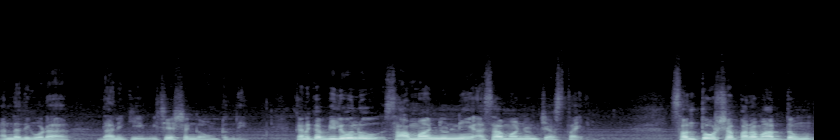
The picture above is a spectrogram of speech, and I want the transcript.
అన్నది కూడా దానికి విశేషంగా ఉంటుంది. కనుక విలువలు సామాన్యుణ్ణి అసామాన్యుని చేస్తాయి. సంతోష పరమార్థం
